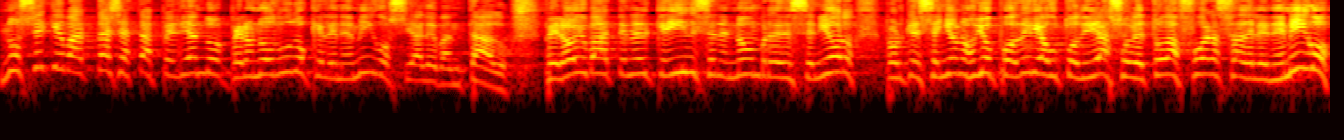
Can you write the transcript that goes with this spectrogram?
No sé qué batalla estás peleando, pero no dudo que el enemigo se ha levantado. Pero hoy va a tener que irse en el nombre del Señor, porque el Señor nos dio poder y autoridad sobre toda fuerza del enemigo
